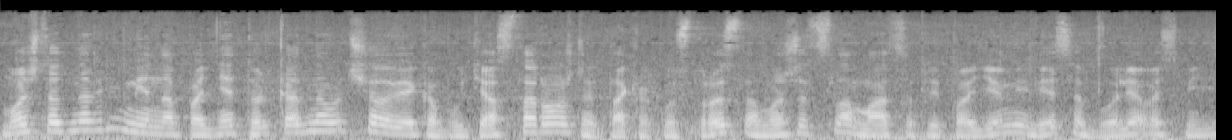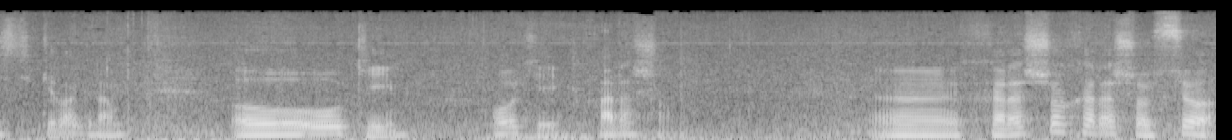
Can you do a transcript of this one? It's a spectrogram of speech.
может одновременно поднять только одного человека. Будьте осторожны, так как устройство может сломаться при подъеме веса более 80 килограмм. Окей, окей, хорошо. Э, хорошо, хорошо, все,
